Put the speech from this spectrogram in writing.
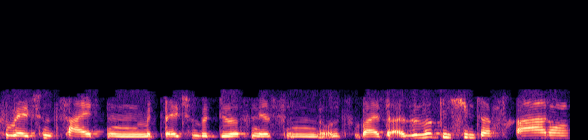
zu welchen Zeiten, mit welchen Bedürfnissen und so weiter. Also wirklich hinterfragen,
